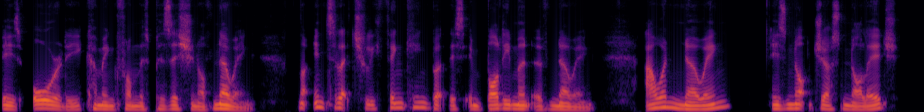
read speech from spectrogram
is already coming from this position of knowing not intellectually thinking, but this embodiment of knowing. Our knowing is not just knowledge.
